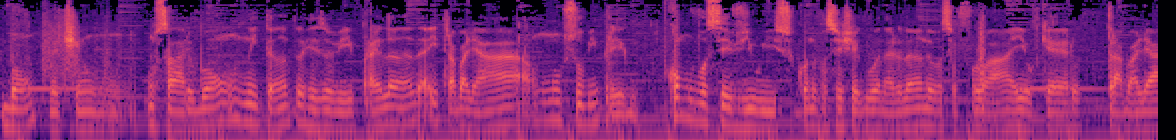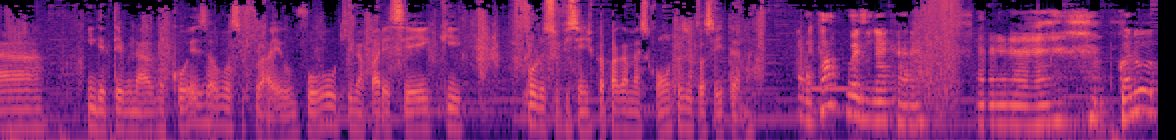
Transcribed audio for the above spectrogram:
bom, eu tinha um, um salário bom, no entanto, eu resolvi ir para a Irlanda e trabalhar num subemprego. Como você viu isso quando você chegou na Irlanda? Você falou, ah, eu quero trabalhar em determinada coisa, ou você falou, ah, eu vou, que me aparecer e que for o suficiente para pagar minhas contas, eu tô aceitando. É aquela coisa, né, cara? É... Quando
